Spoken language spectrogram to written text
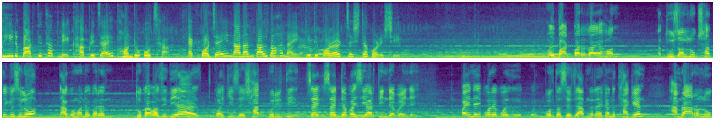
ভিড় বাড়তে থাকলে ঘাবড়ে যায় ভণ্ড ওঝা। এক পর্যায়ে নানান তালবাহানায় কেটে পড়ার চেষ্টা করে সে। ওই বাটপাড়েরা এখন দুজন লোক সাথে গেছিল তাকে মনে করেন ধোকাবাজি দিয়ে কয় কি যে সাত করি চারটা পাইছি আর তিনটা পাই নাই। পাই নাই পরে বল- বলতেছে যে আপনারা এখানে থাকেন আমরা আরও লোক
